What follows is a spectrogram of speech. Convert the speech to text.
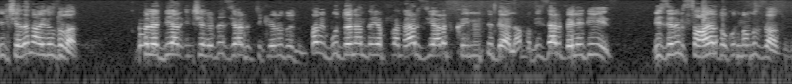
ilçeden ayrıldılar. Böyle diğer ilçelerde ziyaret ettiklerini duydum. Tabii bu dönemde yapılan her ziyaret kıymetli değil ama bizler belediyeyiz. Bizlerin sahaya dokunmamız lazım.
